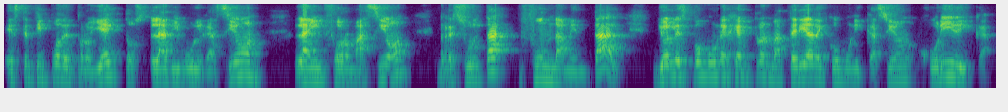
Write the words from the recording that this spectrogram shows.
este tipo de proyectos, la divulgación, la información resulta fundamental. Yo les pongo un ejemplo en materia de comunicación jurídica.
